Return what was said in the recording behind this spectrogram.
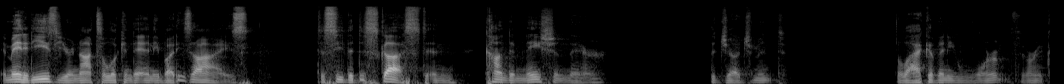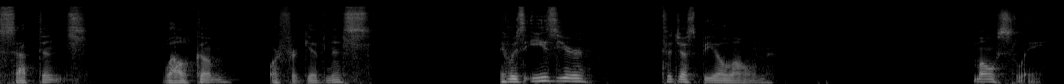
It made it easier not to look into anybody's eyes, to see the disgust and condemnation there, the judgment, the lack of any warmth or acceptance, welcome or forgiveness. It was easier to just be alone. Mostly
